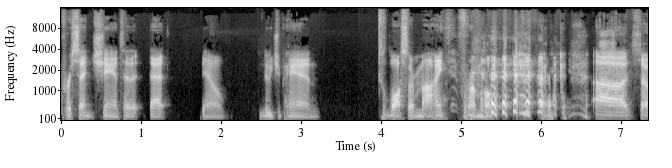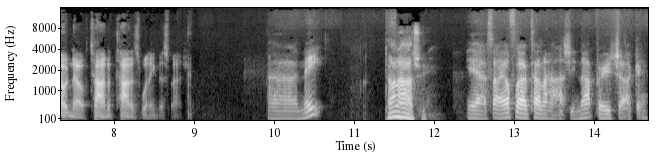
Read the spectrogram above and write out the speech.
percent chance that that you know New Japan lost their mind for a moment. uh, so no, Tana Tana's winning this match. Uh, Nate. Tanahashi. Yes, I also have Tanahashi. Not very shocking.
